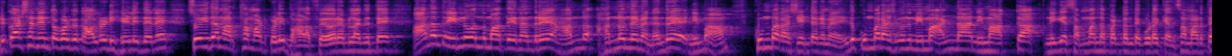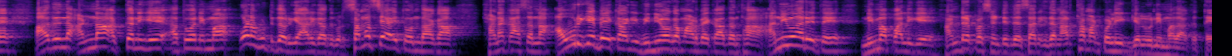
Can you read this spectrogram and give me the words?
ಪ್ರಿಕಾಷನ್ ಏನ್ ತಗೊಳ್ಬೇಕು? ಆಲ್ರೆಡಿ ಹೇಳಿದ್ದೇನೆ. ಸೊ ಇದನ್ನು ಅರ್ಥ ಮಾಡ್ಕೊಳ್ಳಿ, ಬಹಳ ಫೇವರೇಬಲ್ ಆಗುತ್ತೆ. ಆನಂತರ ಇನ್ನೂ ಒಂದು ಮಾತು ಏನಂದ್ರೆ ಹನ್ನ ಹನ್ನೊಂದನೇ ಮನೆ, ಅಂದ್ರೆ ನಿಮ್ಮ ಕುಂಭರಾಶಿ ಎಂಟನೇ ಮನೆ. ಇದು ಕುಂಭರಾಶಿ ಬಂದು ನಿಮ್ಮ ಅಣ್ಣ, ನಿಮ್ಮ ಅಕ್ಕನಿಗೆ ಸಂಬಂಧಪಟ್ಟಂತೆ ಕೂಡ ಕೆಲಸ ಮಾಡುತ್ತೆ ಆದ್ರಿಂದ ಅಣ್ಣ, ಅಕ್ಕನಿಗೆ ಅಥವಾ ನಿಮ್ಮ ಒಡ ಹುಟ್ಟಿದವ್ರಿಗೆ ಯಾರಿಗಾದ್ರೂ ಸಮಸ್ಯೆ ಆಯ್ತು ಅಂದಾಗ ಹಣಕಾಸನ್ನ ಅವರಿಗೆ ಬೇಕಾಗಿ ವಿನಿಯೋಗ ಮಾಡಬೇಕಾದಂತಹ ಅನಿವಾರ್ಯತೆ ನಿಮ್ಮ ಪಾಲಿಗೆ ಹಂಡ್ರೆಡ್ ಪರ್ಸೆಂಟ್ ಇದೆ. ಸರ್, ಇದನ್ನ ಅರ್ಥ ಮಾಡ್ಕೊಳ್ಳಿ, ಗೆಲುವು ನಿಮ್ಮದಾಗುತ್ತೆ.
